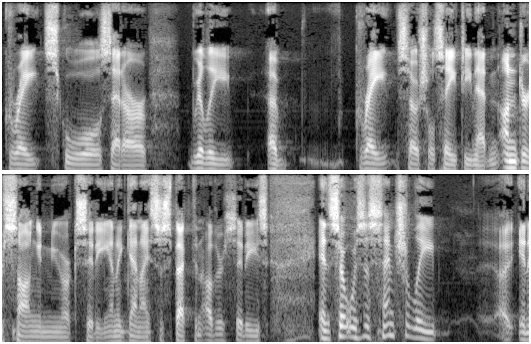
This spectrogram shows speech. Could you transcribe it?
great schools that are really a great social safety net and undersung in New York City. And again, I suspect in other cities. And so it was essentially uh, in,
